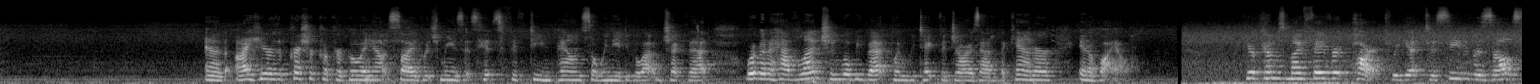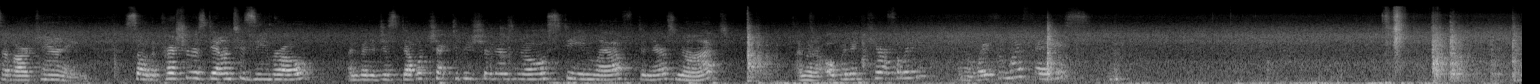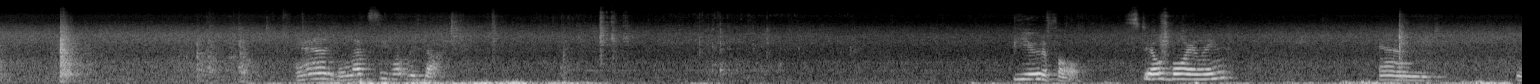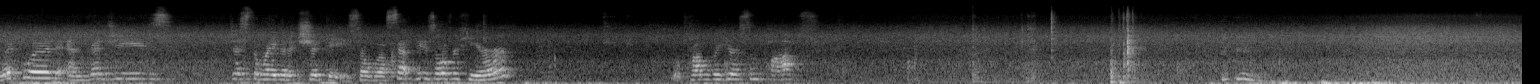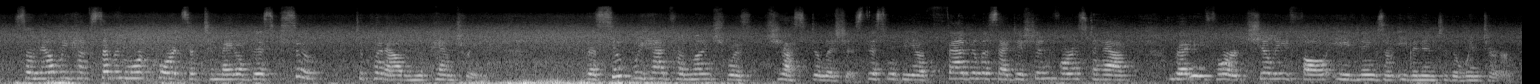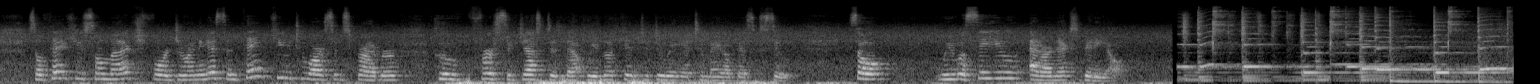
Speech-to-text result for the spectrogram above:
And I hear the pressure cooker going outside, which means it hits 15 pounds, so we need to go out and check that. We're gonna have lunch and we'll be back when we take the jars out of the canner in a while. Here comes my favorite part. We get to see the results of our canning. So the pressure is down to zero. I'm going to just double check to be sure there's no steam left, and there's not. I'm going to open it carefully and away from my face. And let's see what we've got. Beautiful. Still boiling. And liquid and veggies just the way that it should be. So we'll set these over here. We'll probably hear some pops. so now we have seven more quarts of tomato bisque soup to put out in the pantry. The soup we had for lunch was just delicious. This will be a fabulous addition for us to have ready for chilly fall evenings or even into the winter. So thank you so much for joining us and thank you to our subscriber who first suggested that we look into doing a tomato bisque soup. So we will see you at our next video.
